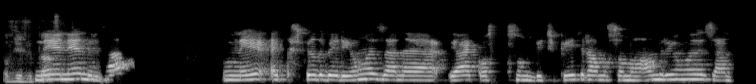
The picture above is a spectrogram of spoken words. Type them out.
Of die nee, nee, inderdaad. Nee, ik speelde bij de jongens en uh, ja, ik was soms een beetje beter dan sommige andere jongens. En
